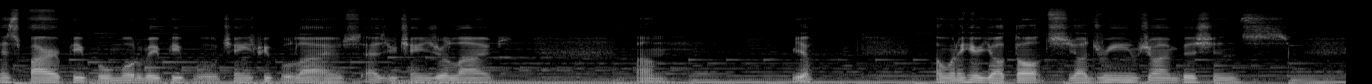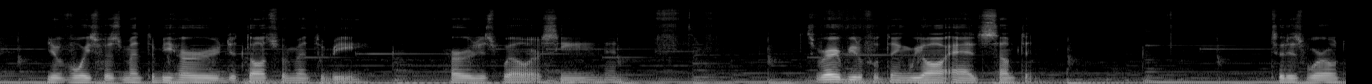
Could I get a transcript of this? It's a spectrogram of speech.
inspire people, motivate people, change people's lives as you change your lives. Um, yeah. I want to hear your thoughts, your dreams, your ambitions. Your voice was meant to be heard, your thoughts were meant to be heard as well or seen. And it's a very beautiful thing. We all add something to this world.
